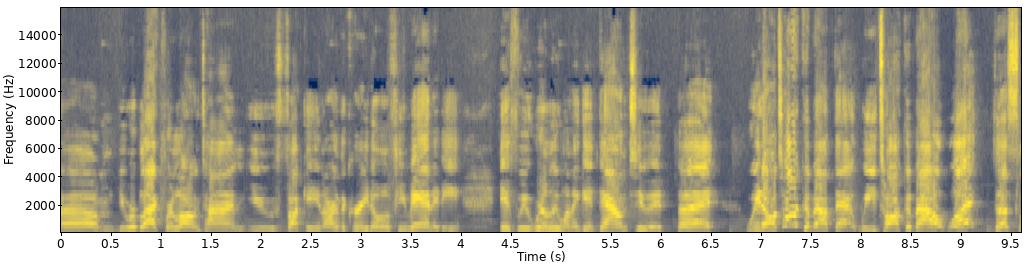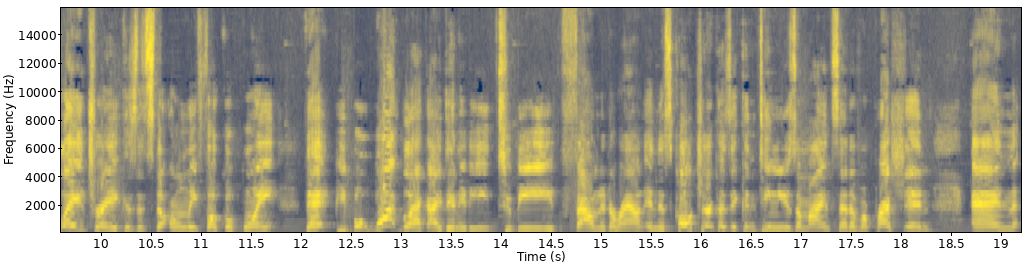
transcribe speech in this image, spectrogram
Um, you were black for a long time. You fucking are the cradle of humanity, if we really want to get down to it. But we don't talk about that. We talk about what? The slave trade, because it's the only focal point that people want black identity to be founded around in this culture, because it continues a mindset of oppression and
